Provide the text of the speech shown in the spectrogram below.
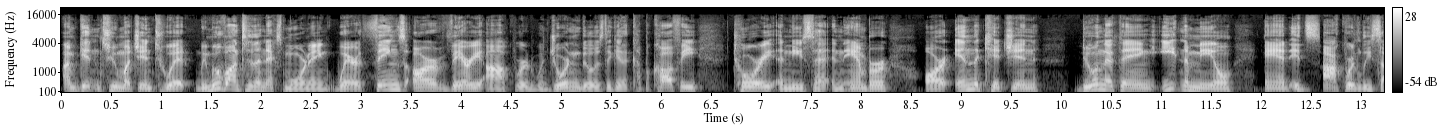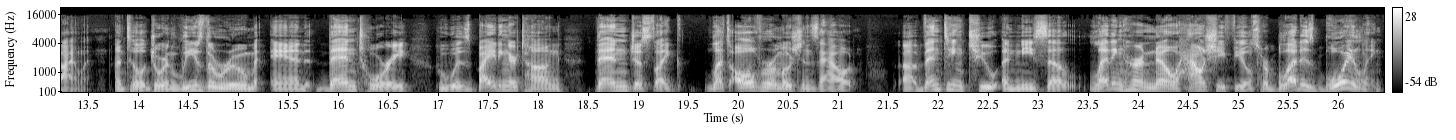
I'm getting too much into it. We move on to the next morning where things are very awkward when Jordan goes to get a cup of coffee. Tori, Aneesa, and Amber are in the kitchen doing their thing, eating a meal, and it's awkwardly silent until Jordan leaves the room and then Tori, who was biting her tongue, then just like lets all of her emotions out, uh, venting to Aneesa, letting her know how she feels. Her blood is boiling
